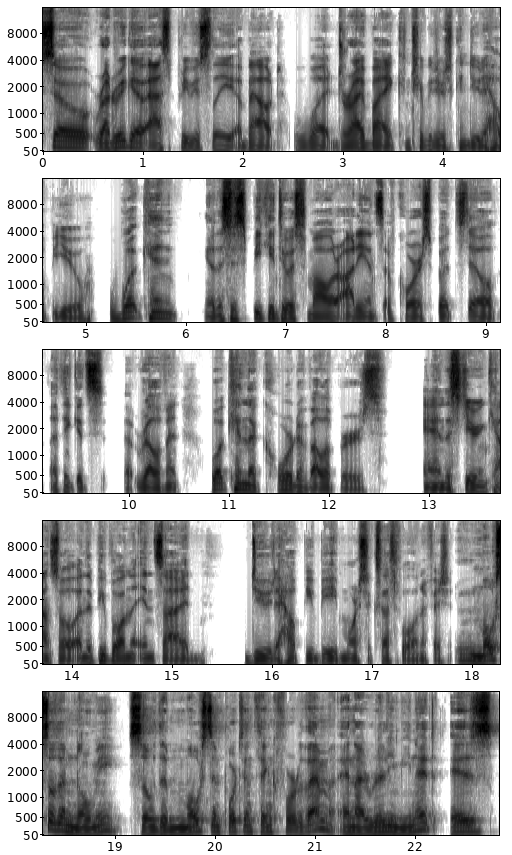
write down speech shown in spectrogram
So Rodrigo asked previously about what drive-by contributors can do to help you. What can you know? This is speaking to a smaller audience, of course, but still, I think it's uh, relevant. What can the core developers and the steering council and the people on the inside do to help you be more successful and efficient? most of them know me. So the most important thing for them, and I really mean it, is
